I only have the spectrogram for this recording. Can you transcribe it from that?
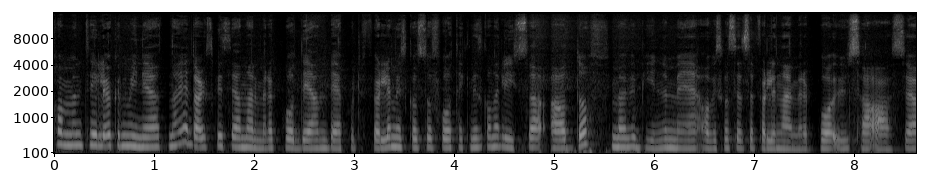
Velkommen til Økonominyhetene. I dag skal vi se nærmere på DNB-porteføljen. Vi skal også få teknisk analyse av Doff, men vi begynner med, og vi skal se selvfølgelig nærmere på USA, Asia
